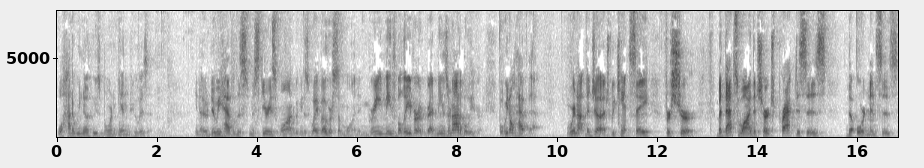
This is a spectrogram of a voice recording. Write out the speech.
well, how do we know who's born again and who isn't? You know, do we have this mysterious wand we can just wave over someone and green means believer and red means they're not a believer? Well, we don't have that. We're not the judge. We can't say for sure. But that's why the church practices the ordinances,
